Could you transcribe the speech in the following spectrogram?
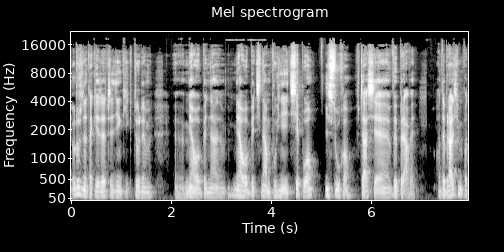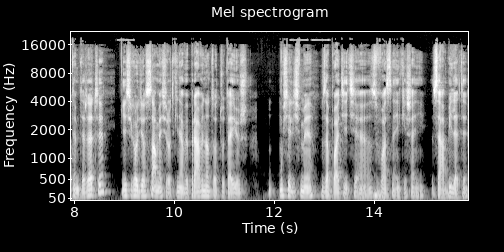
różne takie rzeczy, dzięki którym e, miałoby na, miało być nam później ciepło i sucho w czasie wyprawy. Odebraliśmy potem te rzeczy. Jeśli chodzi o same środki na wyprawy, no to tutaj już musieliśmy zapłacić e, z własnej kieszeni za bilety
